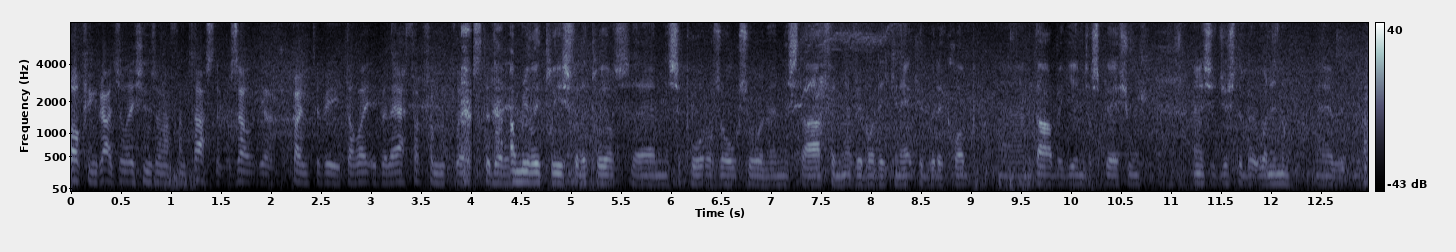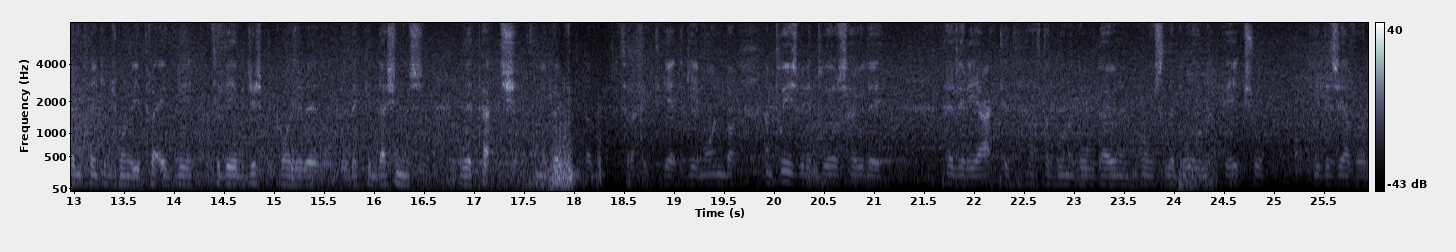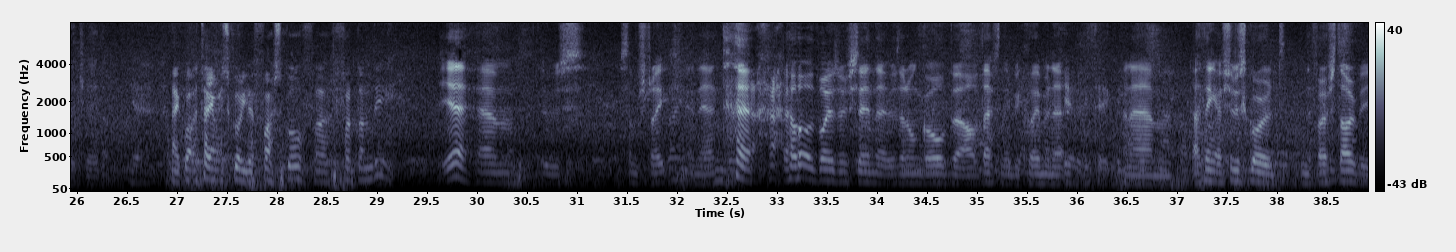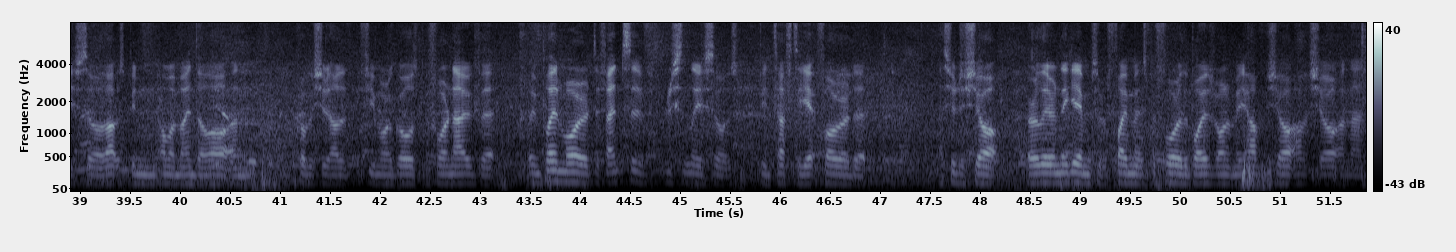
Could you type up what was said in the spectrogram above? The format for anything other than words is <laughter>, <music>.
Paul, congratulations on a fantastic result. You're bound to be delighted with the effort from the players today. I'm really pleased for the players and the supporters also and, and the staff and everybody connected with the club. Um, derby games are special and it's just about winning them. Uh, we, we, didn't think it was going to be pretty today, but just because of the, the, the conditions, of the pitch and the ground, it terrific to get the game on. But I'm pleased with the players how they how they reacted after going a goal down and obviously the blow in the peak. So you deserve all the credit. Yeah. Like what a time to score your first goal for, for Dundee. Yeah, um, it was some strike in the end. <laughs> a lot of the boys were saying that it was an own goal, but I'll definitely be claiming it. And um, I think I should have scored in the first derby, so that's been on my mind a lot, and probably should have had a few more goals before now. But I've been playing more defensive recently, so it's been tough to get forward. I should have shot earlier in the game, sort of five minutes before the boys were wanted me, have a shot, have a shot, and then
